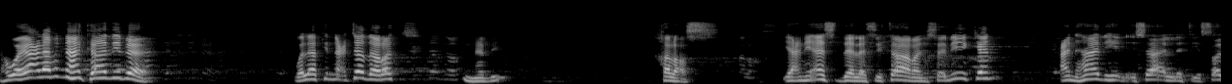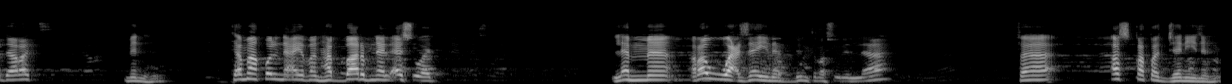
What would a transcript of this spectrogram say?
هو يعلم أنها كاذبة. ولكن اعتذرت النبي. خلاص. يعني أسدل ستارا سميكا عن هذه الإساءة التي صدرت منها. كما قلنا أيضا هبار بن الأسود لما روع زينب بنت رسول الله فأسقطت جنينها.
